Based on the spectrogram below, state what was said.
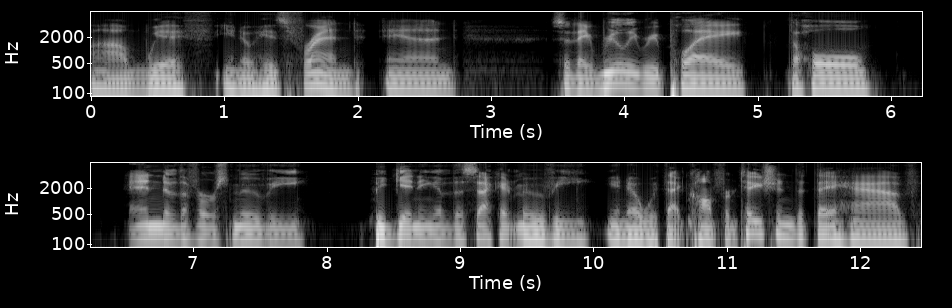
um, with you know his friend. And so they really replay the whole end of the first movie beginning of the second movie you know with that confrontation that they have.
